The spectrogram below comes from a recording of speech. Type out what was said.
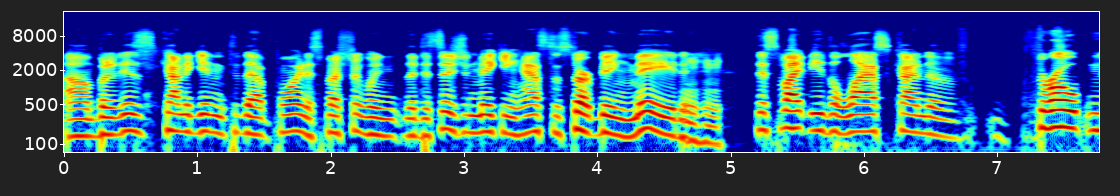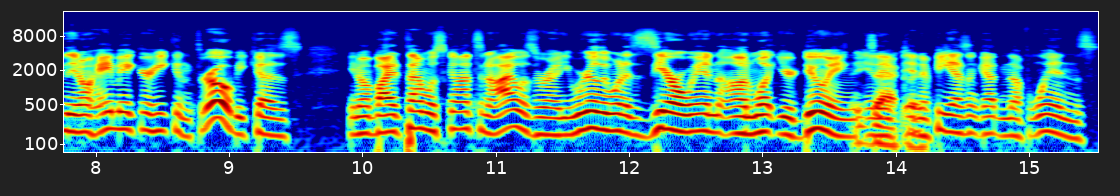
Um, but it is kind of getting to that point, especially when the decision making has to start being made. This might be the last kind of throw, you know, haymaker he can throw because you know by the time Wisconsin and Iowa's around, you really want to zero in on what you're doing, Exactly. and if, and if he hasn't got enough wins,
